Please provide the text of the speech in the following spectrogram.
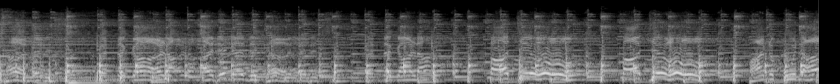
झालर संगन गाड़ा अरे झालर संगन हो पान हो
